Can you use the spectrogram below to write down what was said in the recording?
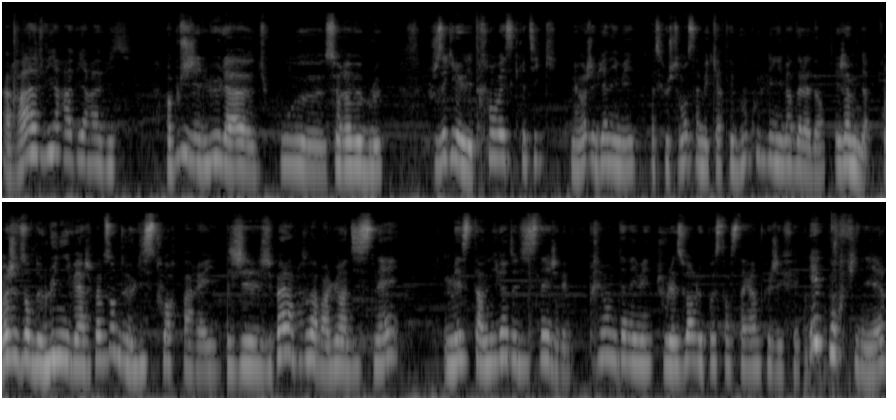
Ravie, ravie, ravie. En plus, j'ai lu là, du coup, euh, Ce rêve bleu. Je sais qu'il a eu des très mauvaises critiques, mais moi j'ai bien aimé parce que justement ça m'écartait beaucoup de l'univers d'Aladin et j'aime bien. Moi j'ai besoin de l'univers, j'ai pas besoin de l'histoire pareil. J'ai pas l'impression d'avoir lu un Disney, mais c'est un univers de Disney j'avais vraiment bien aimé. Je vous laisse voir le post Instagram que j'ai fait. Et pour finir,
